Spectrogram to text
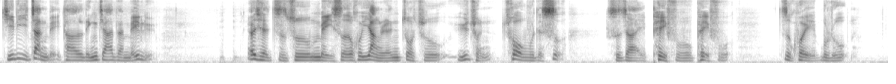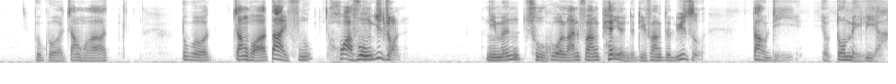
极力赞美他邻家的美女，而且指出美色会让人做出愚蠢错误的事，实在佩服佩服，自愧不如。不过张华，不过张华大夫话锋一转，你们楚国南方偏远的地方的女子到底有多美丽啊？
